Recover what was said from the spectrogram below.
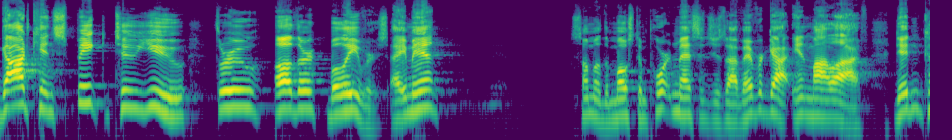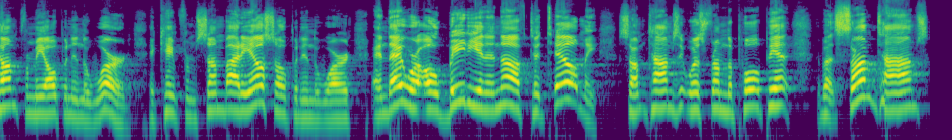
God can speak to you through other believers. Amen? Some of the most important messages I've ever got in my life didn't come from me opening the Word. It came from somebody else opening the Word, and they were obedient enough to tell me. Sometimes it was from the pulpit, but sometimes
